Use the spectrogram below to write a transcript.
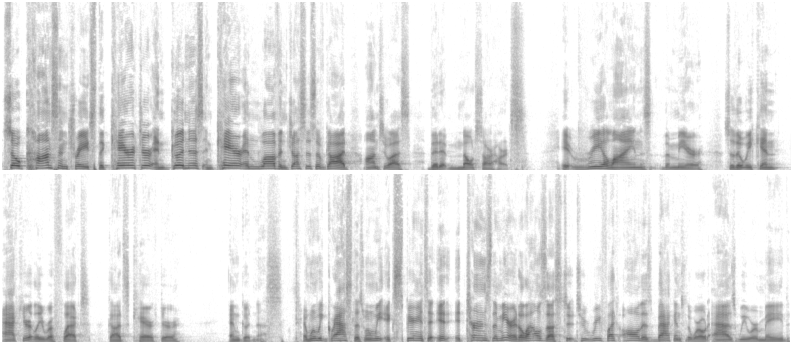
so concentrates the character and goodness and care and love and justice of God onto us that it melts our hearts. It realigns the mirror so that we can accurately reflect God's character and goodness. And when we grasp this, when we experience it, it, it turns the mirror. It allows us to, to reflect all this back into the world as we were made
